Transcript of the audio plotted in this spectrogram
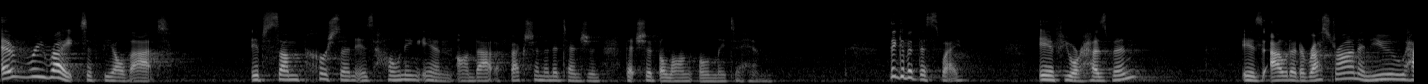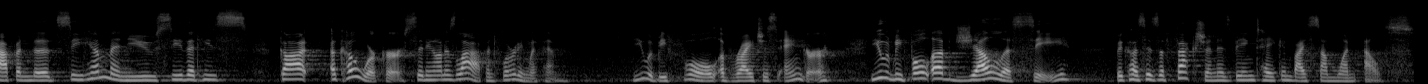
every right to feel that if some person is honing in on that affection and attention that should belong only to Him. Think of it this way if your husband is out at a restaurant and you happen to see him and you see that he's got a coworker sitting on his lap and flirting with him, you would be full of righteous anger. You would be full of jealousy because his affection is being taken by someone else.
